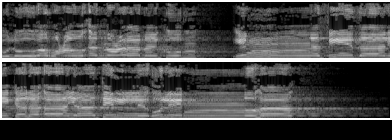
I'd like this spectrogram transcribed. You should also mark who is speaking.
Speaker 1: كلوا وارعوا أنعامكم إن في ذلك لآيات لأولي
